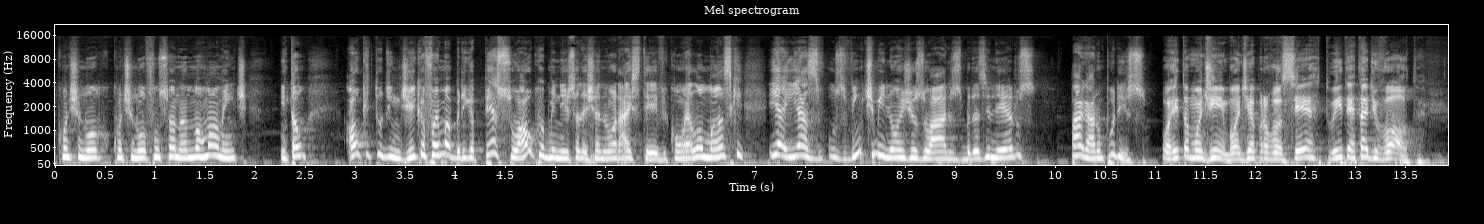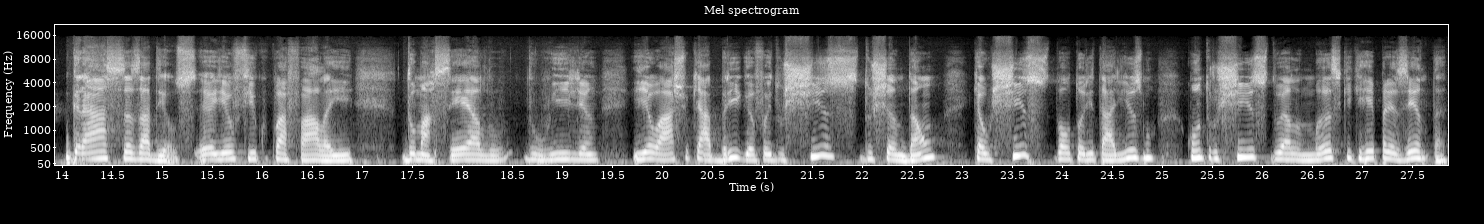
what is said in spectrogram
continua, continua funcionando normalmente. Então, ao que tudo indica, foi uma briga pessoal que o ministro Alexandre Moraes teve com o Elon Musk. E aí, as- os 20 milhões de usuários brasileiros pagaram por isso. Ô Rita Mundim, bom dia pra você. Twitter tá de volta. Graças a Deus. Eu, eu fico com a fala aí do Marcelo, do William, e eu acho que a briga foi do X do Xandão, que é o X do autoritarismo, contra o X do Elon Musk, que representa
